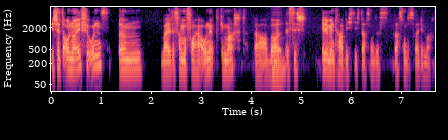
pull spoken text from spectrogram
Ist jetzt auch neu für uns, ähm, weil das haben wir vorher auch nicht gemacht. Aber mhm. es ist elementar wichtig, dass man das, dass man das heute macht.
